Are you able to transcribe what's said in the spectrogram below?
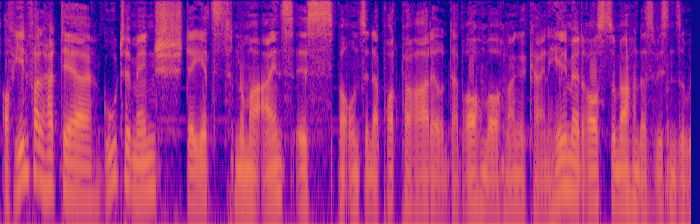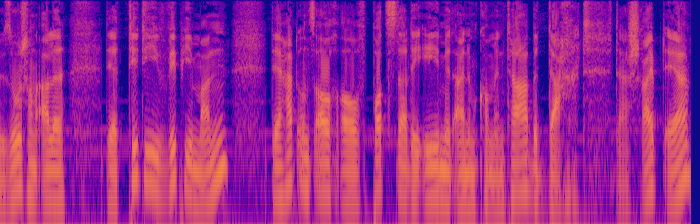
Auf jeden Fall hat der gute Mensch, der jetzt Nummer eins ist bei uns in der Podparade, und da brauchen wir auch lange keinen Hehl mehr draus zu machen, das wissen sowieso schon alle, der Titi Wippi-Mann, der hat uns auch auf podstar.de mit einem Kommentar bedacht. Da schreibt er,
